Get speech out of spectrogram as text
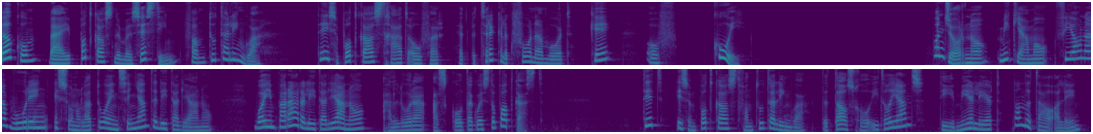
Welkom bij podcast nummer 16 van Tutalingua. Deze podcast gaat over het betrekkelijk voornaamwoord che of cui. Buongiorno, mi chiamo Fiona Wuring e sono la tua insegnante di italiano. Vuoi imparare l'italiano? Allora ascolta questo podcast. Dit is een podcast van Tutalingua, de taalschool Italiaans die je meer leert dan de taal alleen.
